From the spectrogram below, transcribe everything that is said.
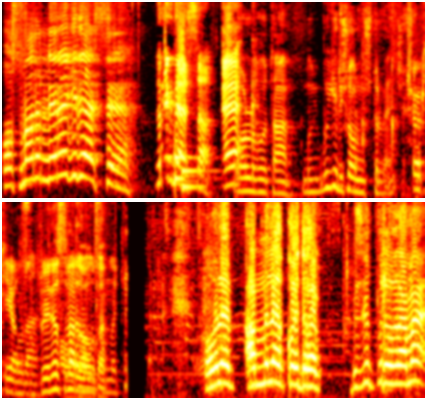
Osman'ım nereye gidersin? Ne gidersin? E, Oldu bu tamam. Bu, bu giriş olmuştur bence. çok iyi oldu. Burayı nasıl verdin oğlum sondaki? Oğlum amına koydum. Biz bu programa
